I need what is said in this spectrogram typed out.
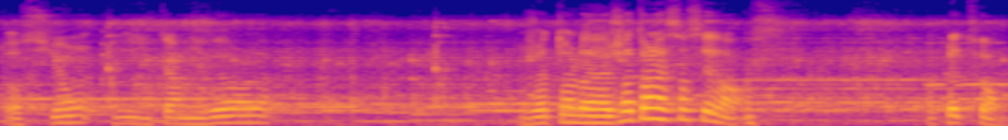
Attention, il carnivore là. J'attends la. J'attends l'ascenseur. La plateforme.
